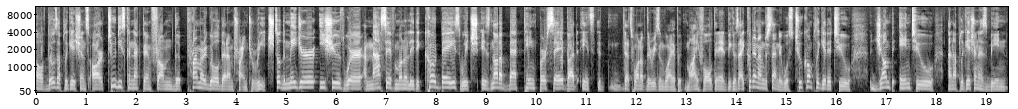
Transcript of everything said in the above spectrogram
of, those applications are too disconnected from the primary goal that I'm trying to reach. So the major issues were a massive monolithic code base, which is not a bad thing per se, but it's it, that's one of the reasons why I put my fault in it because I couldn't understand. It was too complicated to jump into an application has been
